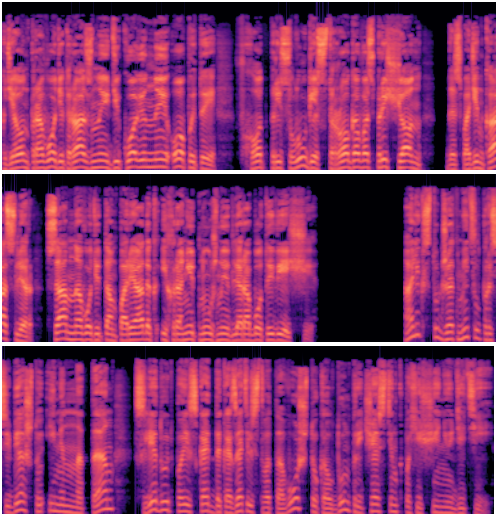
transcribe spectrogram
где он проводит разные диковинные опыты. Вход прислуги строго воспрещен. Господин Каслер сам наводит там порядок и хранит нужные для работы вещи. Алекс тут же отметил про себя, что именно там следует поискать доказательства того, что колдун причастен к похищению детей.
